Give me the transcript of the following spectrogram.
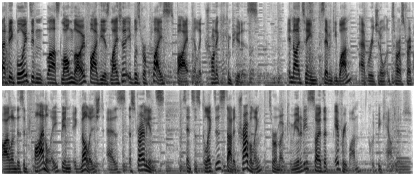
That big boy didn't last long though. Five years later, it was replaced by electronic computers. In 1971, Aboriginal and Torres Strait Islanders had finally been acknowledged as Australians. Census collectors started travelling to remote communities so that everyone could be counted.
